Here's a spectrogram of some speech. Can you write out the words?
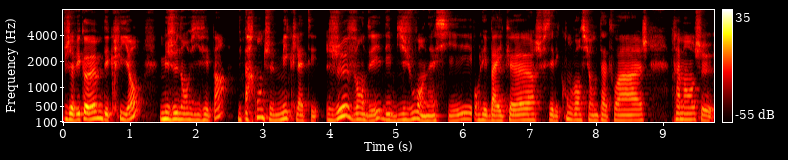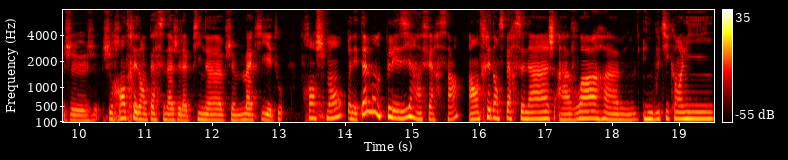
j'avais quand même des clients, mais je n'en vivais pas. Mais par contre, je m'éclatais. Je vendais des bijoux en acier pour les bikers, je faisais des conventions de tatouage. Vraiment, je, je, je, je rentrais dans le personnage de la pin-up, je me maquille et tout. Franchement, je prenais tellement de plaisir à faire ça, à entrer dans ce personnage, à avoir euh, une boutique en ligne,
